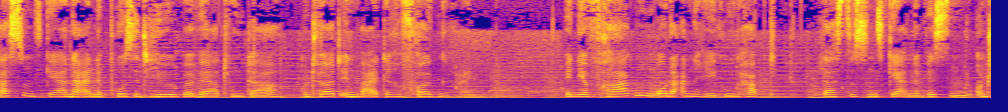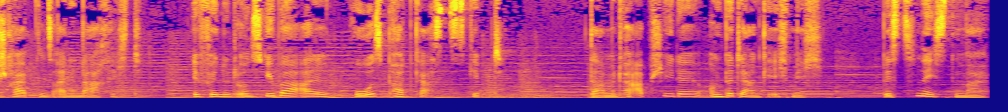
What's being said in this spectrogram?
lasst uns gerne eine positive Bewertung da und hört in weitere Folgen rein. Wenn ihr Fragen oder Anregungen habt, Lasst es uns gerne wissen und schreibt uns eine Nachricht. Ihr findet uns überall, wo es Podcasts gibt. Damit verabschiede und bedanke ich mich. Bis zum nächsten Mal.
